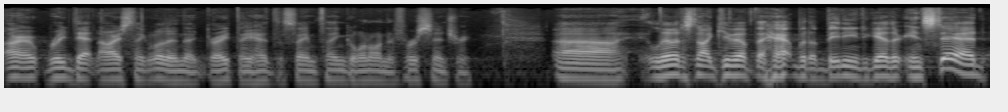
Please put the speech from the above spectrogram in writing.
I read that and I always think, well, isn't that great? They had the same thing going on in the first century. Uh, let us not give up the habit of meeting together. Instead,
